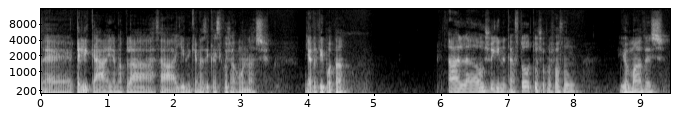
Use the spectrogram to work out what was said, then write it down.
ε, τελικά ή αν απλά θα γίνει και ένας δικαστικός αγώνας για το τίποτα. Αλλά όσο γίνεται αυτό τόσο προσπαθούν οι ομάδες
